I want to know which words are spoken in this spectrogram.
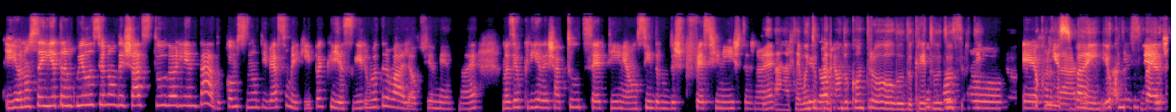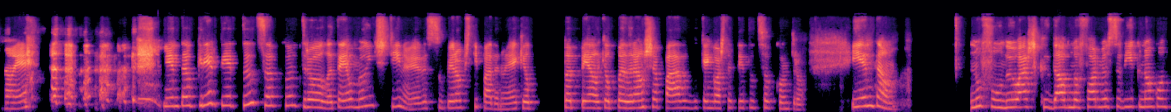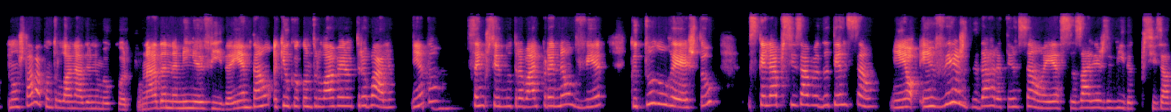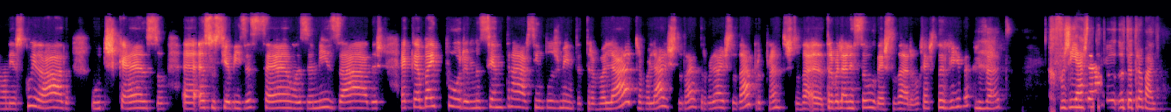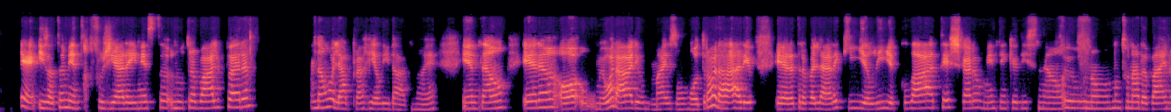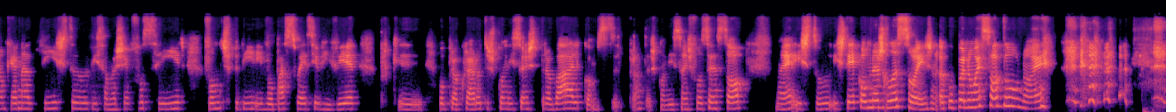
e eu não saía tranquila se eu não deixasse tudo orientado, como se não tivesse uma equipa que ia seguir o meu trabalho, obviamente, não é? Mas eu queria deixar tudo certinho, é um síndrome dos perfeccionistas, não é? Exato, é muito o padrão do controlo, do querer tudo certinho. É eu conheço bem, eu conheço bem. Não é? e então querer ter tudo sob controle, até o meu intestino, eu era super obstipada, não é? Aquele papel, aquele padrão chapado de quem gosta de ter tudo sob controle. E então, no fundo, eu acho que de alguma forma eu sabia que não, não estava a controlar nada no meu corpo, nada na minha vida, e então aquilo que eu controlava era o trabalho. E então, 100% uhum. no trabalho para não ver que tudo o resto se calhar precisava de atenção. E eu, em vez de dar atenção a essas áreas da vida que precisavam desse cuidado, o descanso, a, a socialização, as amizades, acabei por me centrar simplesmente a trabalhar, trabalhar, estudar, trabalhar, estudar, porque pronto, estudar, trabalhar em saúde é estudar o resto da vida. Exato. Refugiaste então, no, teu, no teu trabalho. É, exatamente, refugiar aí nesse, no trabalho para não olhar para a realidade, não é? Então era ó, o meu horário, mais um outro horário, era trabalhar aqui, ali, acolá, até chegar ao momento em que eu disse: Não, eu não, estou nada bem, não quero nada disto. Disse ao meu chefe: Vou sair, vou-me despedir e vou para a Suécia viver, porque vou procurar outras condições de trabalho, como se pronto, as condições fossem só, não é? Isto, isto é como nas relações, a culpa não é só do, não é?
